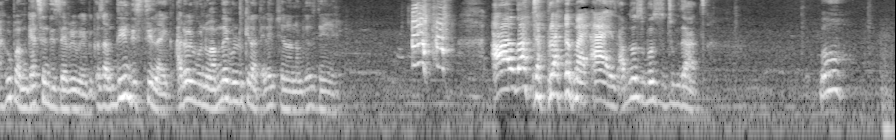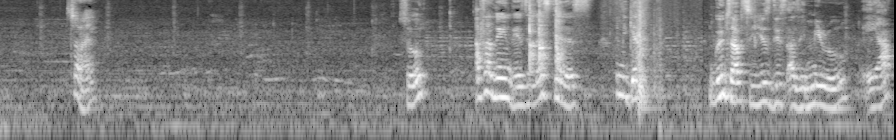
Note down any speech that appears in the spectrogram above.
I hope I'm getting this everywhere because I'm doing this still like I don't even know. I'm not even looking at anything and I'm just doing it. I'm about to on my eyes. I'm not supposed to do that. Oh, it's alright. So, after doing this, the next thing is let me get. I'm going to have to use this as a mirror. Yeah.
